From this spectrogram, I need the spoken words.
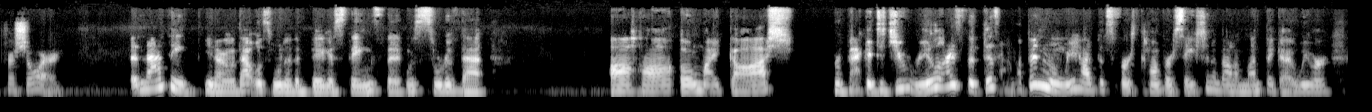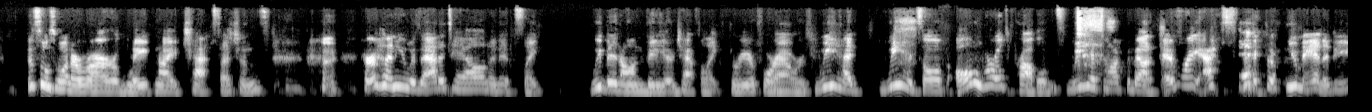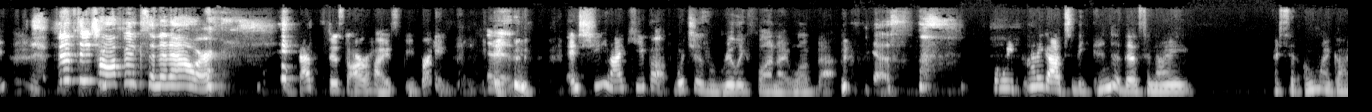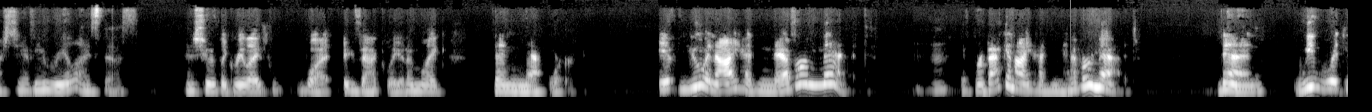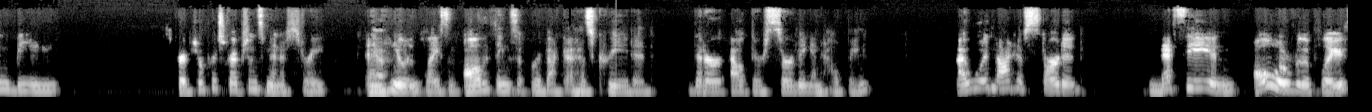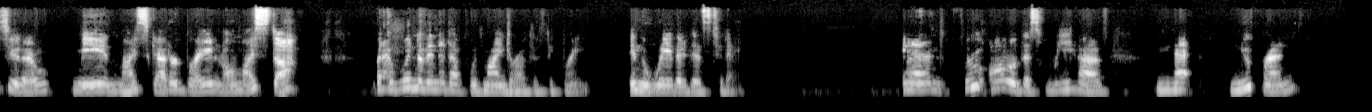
for sure. And I think, you know, that was one of the biggest things that was sort of that aha, oh my gosh, Rebecca, did you realize that this happened when we had this first conversation about a month ago? We were this was one of our late night chat sessions. Her honey was out of town, and it's like we've been on video chat for like three or four hours. We had we had solved all the world's problems. We had talked about every aspect of humanity. Fifty topics in an hour. That's just our high speed brain. and she and I keep up, which is really fun. I love that. Yes. But we kind of got to the end of this, and I, I said, "Oh my gosh, have you realized this?" And she was like, realize what exactly? And I'm like, the network. If you and I had never met, mm-hmm. if Rebecca and I had never met, then we wouldn't be Scripture Prescriptions Ministry and yeah. Healing Place and all the things that Rebecca has created that are out there serving and helping. I would not have started messy and all over the place, you know, me and my scattered brain and all my stuff but I wouldn't have ended up with Mind Your Autistic Brain in the way that it is today. And through all of this, we have met new friends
